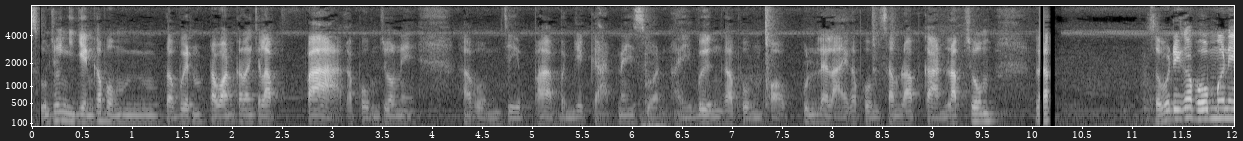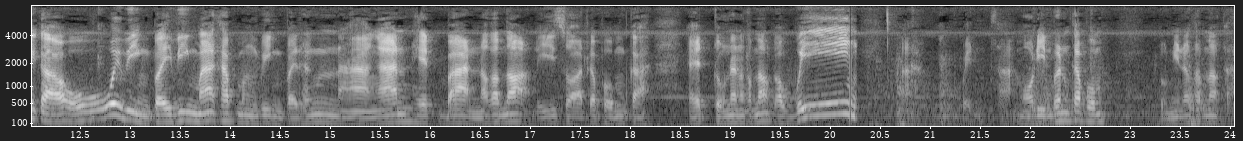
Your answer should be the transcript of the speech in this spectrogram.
สวนช่วงเย็นๆครับผมตะเวนตะวันกำลังจะรับฟ้าครับผมช่วงนี้ครับผมจีบภาพบรรยากาศในสวนให้บิ่งครับผมขอบคุณหลาย ๆ ครับผมสำหรับการรับชมและสวัสดีครับผมมื้อนี้ก็โอ้ยวิ่งไปวิ่งมาครับมึงวิ่งไปทั้งหนางานเฮ็ดบ้านเนาะครับเนาะรีสอร์ทครับผมก็เฮ็ดตรงนั้นครับเนาะก็วิ่งเป็นสหมอดินเพิ่นครับผม ตรงนี้นะครับเนาะก็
